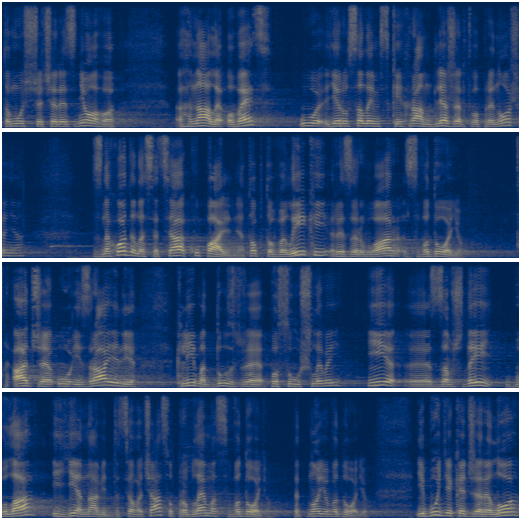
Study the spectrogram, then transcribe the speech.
тому що через нього гнали овець у Єрусалимський храм для жертвоприношення, знаходилася ця купальня, тобто великий резервуар з водою. Адже у Ізраїлі клімат дуже посушливий, і е, завжди була і є навіть до цього часу проблема з водою, питною водою. І будь-яке джерело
